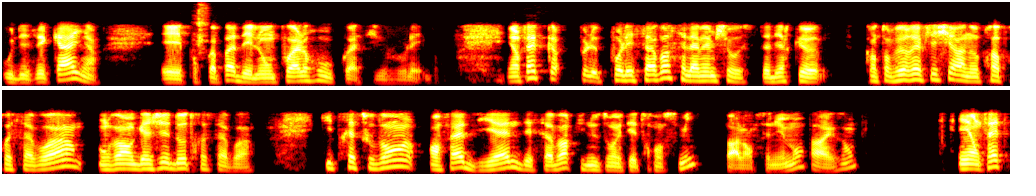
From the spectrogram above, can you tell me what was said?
ou des écailles et pourquoi pas des longs poils roux, quoi, si vous voulez. Et en fait, pour les savoirs, c'est la même chose. C'est-à-dire que quand on veut réfléchir à nos propres savoirs, on va engager d'autres savoirs, qui très souvent, en fait, viennent des savoirs qui nous ont été transmis par l'enseignement, par exemple. Et en fait,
